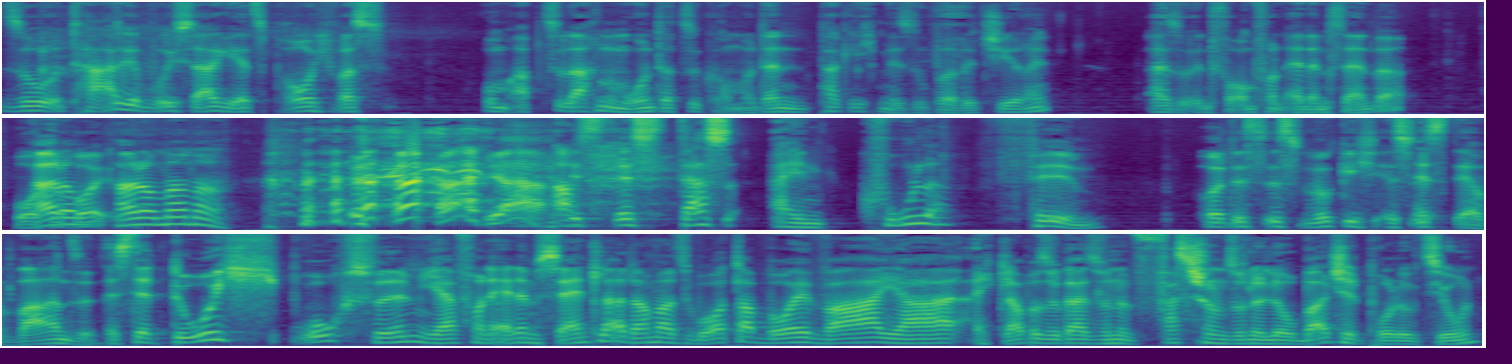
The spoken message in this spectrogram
so Tage, wo ich sage, jetzt brauche ich was, um abzulachen, um runterzukommen. Und dann packe ich mir Super Richie rein. Also in Form von Adam Sandler. Waterboy. hallo Mama. ja. Ist, ist das ein cooler Film? Und es ist wirklich, es ist der Wahnsinn. Das ist der Durchbruchsfilm ja von Adam Sandler. Damals Waterboy war ja, ich glaube sogar so eine fast schon so eine Low-Budget-Produktion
